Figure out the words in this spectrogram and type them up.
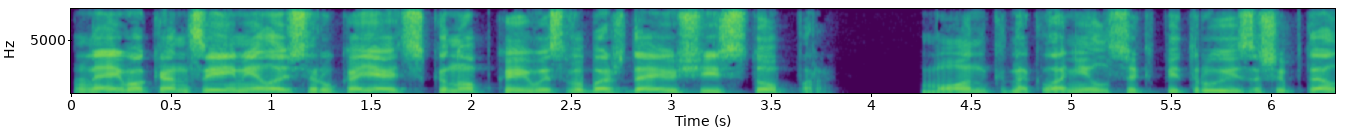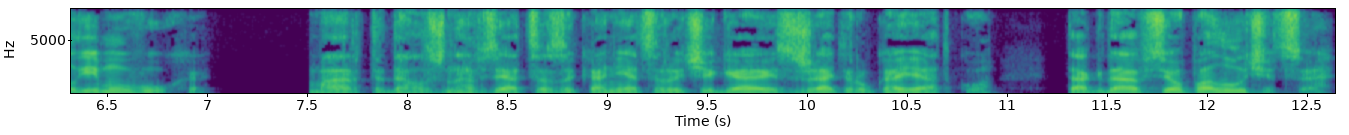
На его конце имелась рукоять с кнопкой, высвобождающей стопор. Монк наклонился к Петру и зашептал ему в ухо. «Марта должна взяться за конец рычага и сжать рукоятку. Тогда все получится».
